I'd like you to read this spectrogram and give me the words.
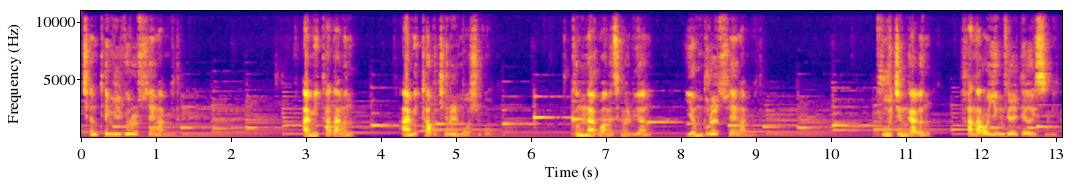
천태밀교를 수행합니다. 아미타당은 아미타 부처님을 모시고 극락왕생을 위한 연부를 수행합니다. 두 증각은 하나로 연결되어 있습니다.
